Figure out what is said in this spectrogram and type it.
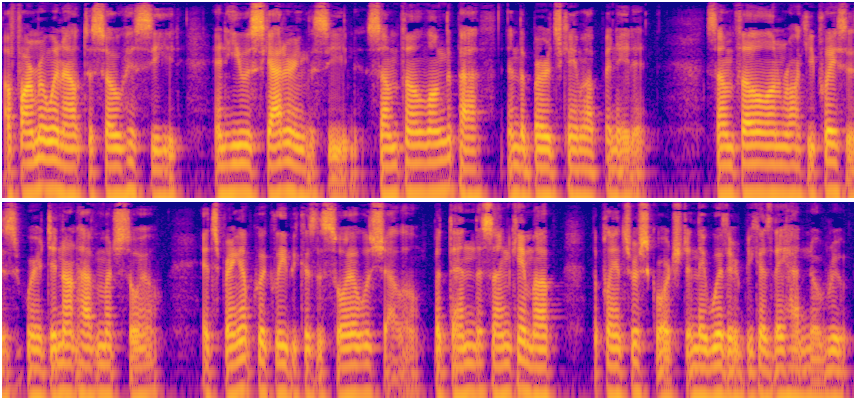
A farmer went out to sow his seed, and he was scattering the seed. Some fell along the path, and the birds came up and ate it. Some fell on rocky places where it did not have much soil. It sprang up quickly because the soil was shallow, but then the sun came up, the plants were scorched, and they withered because they had no root.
